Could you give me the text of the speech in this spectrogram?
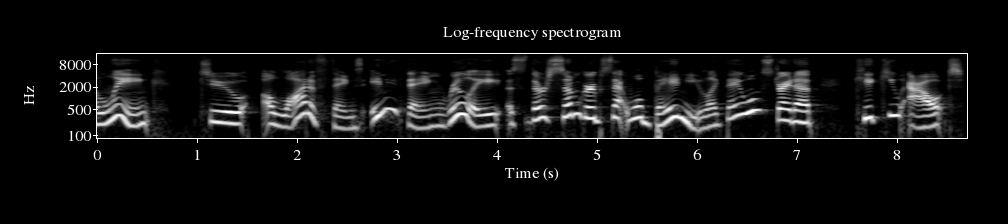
a link to a lot of things, anything really, there's some groups that will ban you. Like they will straight up kick you out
